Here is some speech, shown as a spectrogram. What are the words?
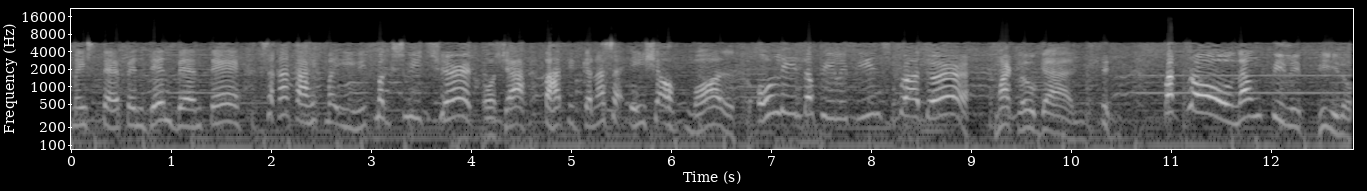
may stepen din 20. Saka kahit mainit, mag-sweatshirt. O siya, pahatid ka na sa Asia of Mall. Only in the Philippines, brother! Mark Logan. Patrol ng Pilipino.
